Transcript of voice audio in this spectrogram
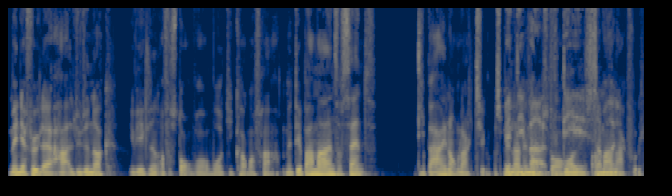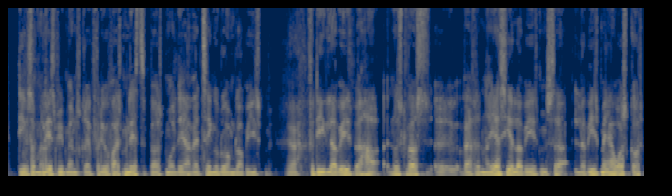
Men jeg føler, at jeg har lyttet nok i virkeligheden, og forstår, hvor, hvor de kommer fra. Men det er bare meget interessant. De er bare enormt aktive, og spiller en enormt stor det er rolle, og som meget magtfuld. Det er jo som at læse mit manuskript, for det er jo faktisk mit næste spørgsmål, det er, hvad tænker du om lobbyisme? Ja. Fordi lobbyisme har, nu skal vi også, øh, i hvert når jeg siger lobbyisme, så lobbyisme er jo også godt.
